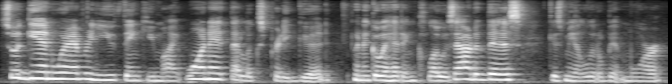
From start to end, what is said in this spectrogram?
So again, wherever you think you might want it, that looks pretty good. I'm going to go ahead and close out of this. Gives me a little bit more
